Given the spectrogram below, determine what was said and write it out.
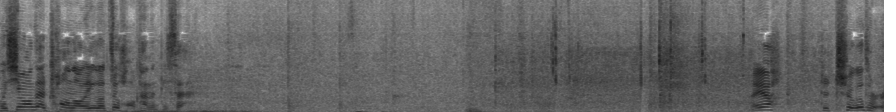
我希望再创造一个最好看的比赛。哎呀，这吃个腿儿。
